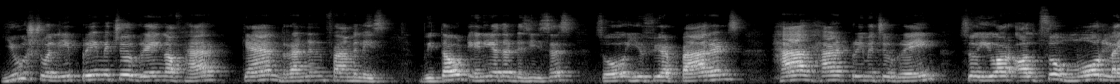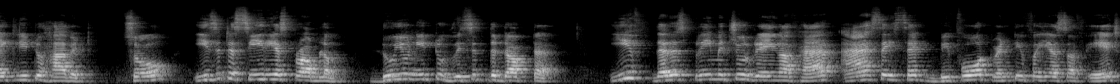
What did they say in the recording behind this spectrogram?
usually premature graying of hair can run in families without any other diseases. So if your parents have had premature graying so you are also more likely to have it. So, is it a serious problem? Do you need to visit the doctor? If there is premature graying of hair, as I said before 25 years of age,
